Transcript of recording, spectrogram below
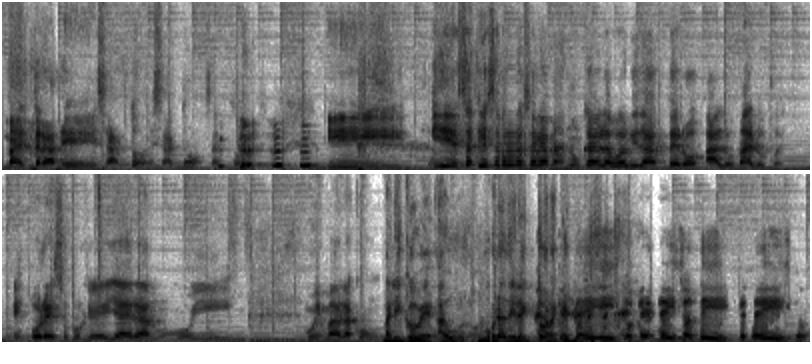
maltra- eh, exacto, exacto, exacto. Y, y esa, esa profesora más nunca la voy a olvidar, pero a lo malo, pues. Es por eso, porque ella era muy, muy mala con. Marico, ve, hubo una ¿Pero directora ¿Qué que yo te hizo? ¿Qué te hizo a ti? ¿Qué te hizo?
